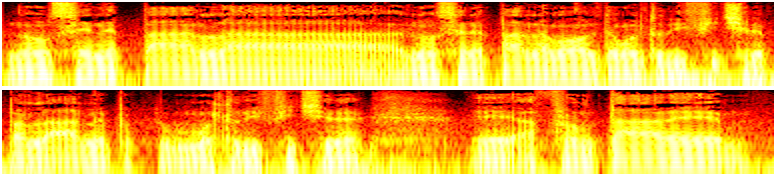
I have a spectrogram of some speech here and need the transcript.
non se ne parla, non se ne parla molto, è molto difficile parlarne, è molto difficile eh, affrontare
